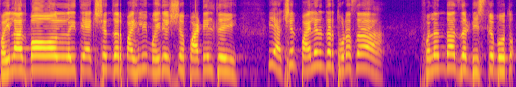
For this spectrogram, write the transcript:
पहिलाच बॉल इथे ॲक्शन जर पाहिली मयुरेश पाटील ते ही ॲक्शन पाहिल्यानंतर थोडासा फलंदाज डिस्टर्ब होतो.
